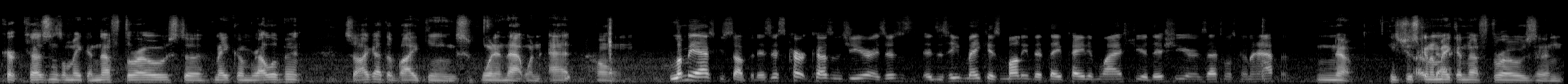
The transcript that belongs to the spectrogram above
Kirk Cousins will make enough throws to make them relevant. So I got the Vikings winning that one at home. Let me ask you something. Is this Kirk Cousins' year? Is this is, does he make his money that they paid him last year this year? Is that what's going to happen? No, he's just okay. going to make enough throws and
